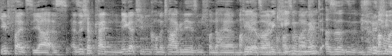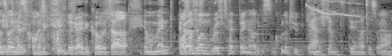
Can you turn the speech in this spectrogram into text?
Jedenfalls, ja, es, also ich habe keinen negativen Kommentar gelesen, von daher machen wir, Wir, jetzt aber wir einfach kriegen im mal so Moment, weiter. also Wir machen wir kriegen zwar das keine wir kriegen keine Kommentare. Im Moment Außer von Rift Headbanger, du bist ein cooler Typ. Ja, stimmt, der hört es Ja.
